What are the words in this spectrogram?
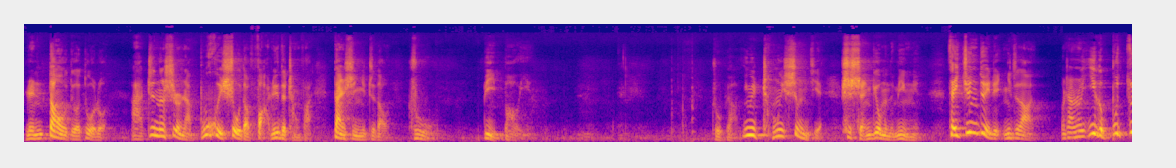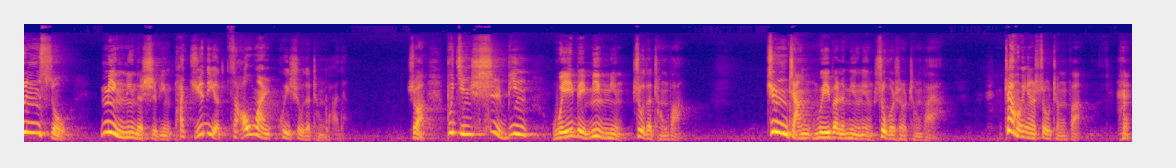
人道德堕落啊，这种事呢不会受到法律的惩罚，但是你知道主必报应，主不要，因为成为圣洁是神给我们的命令。在军队里，你知道，我常说一个不遵守命令的士兵，他绝对要早晚会受到惩罚的，是吧？不仅士兵违背命令受到惩罚。军长违背了命令，受不受惩罚呀？照样受惩罚。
